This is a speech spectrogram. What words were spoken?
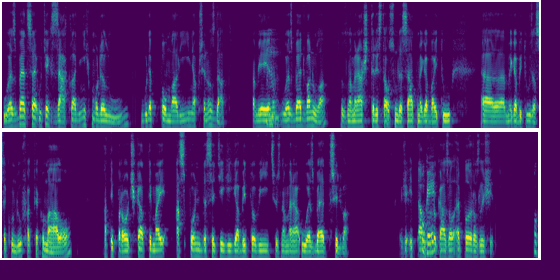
USB-C u těch základních modelů bude pomalý na přenos dat. Tam je jenom hmm. USB 2.0, to znamená 480 megabitů, eh, megabitů za sekundu, fakt jako málo. A ty pročka, ty mají aspoň 10 gigabitový, což znamená USB 3.2. Takže i tam okay. to dokázal Apple rozlišit. OK,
